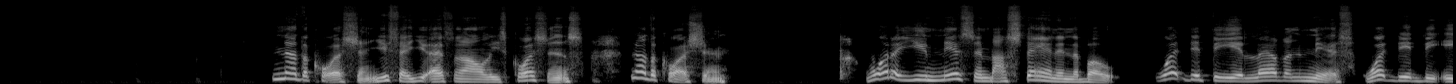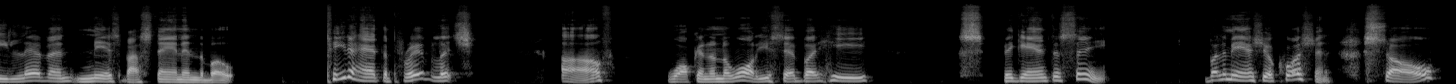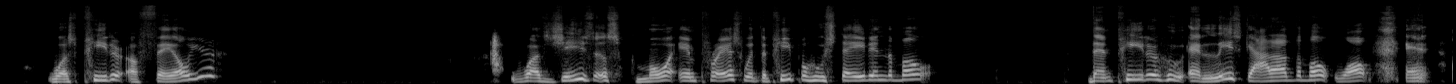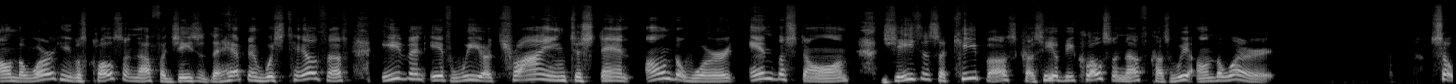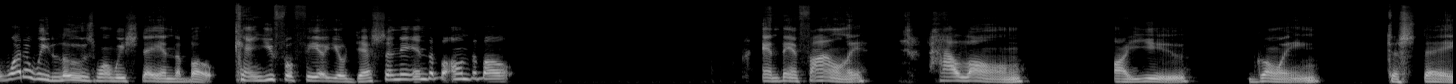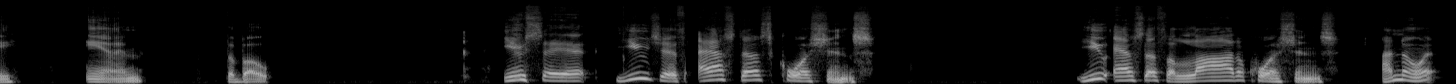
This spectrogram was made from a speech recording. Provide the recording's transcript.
Another question. You say you asking all these questions. Another question. What are you missing by staying in the boat? What did the 11 miss? What did the 11 miss by staying in the boat? Peter had the privilege of walking on the water. You said, but he began to sink. But let me ask you a question. So, was Peter a failure? Was Jesus more impressed with the people who stayed in the boat than Peter, who at least got out of the boat, walked, and on the word, he was close enough for Jesus to help him, which tells us even if we are trying to stand on the word in the storm, Jesus will keep us because he'll be close enough because we're on the word. So, what do we lose when we stay in the boat? Can you fulfill your destiny in the on the boat? And then finally, how long are you going to stay in the boat? You said you just asked us questions. You asked us a lot of questions. I know it.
